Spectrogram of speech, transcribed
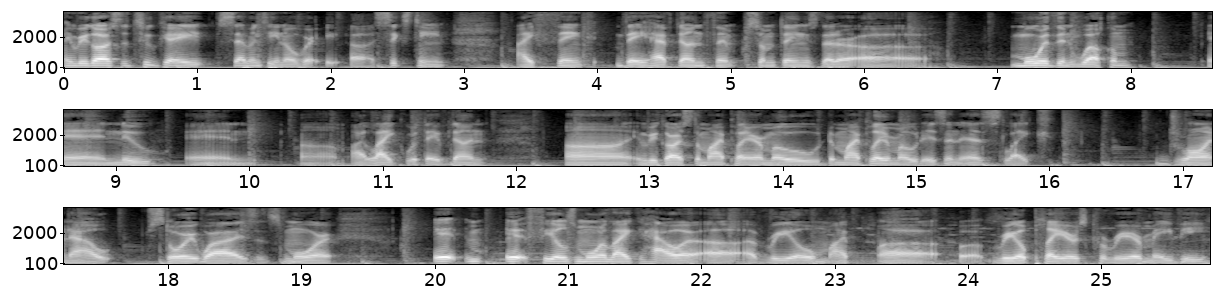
in regards to 2K17 over uh, 16, I think they have done th- some things that are uh, more than welcome and new, and um, I like what they've done. Uh, in regards to my player mode, the my player mode isn't as like drawn out story wise. It's more it it feels more like how a, a real my uh, a real player's career may be.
